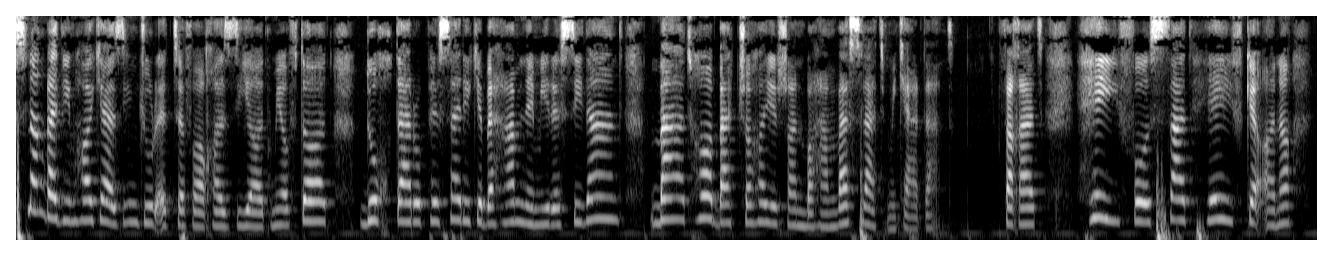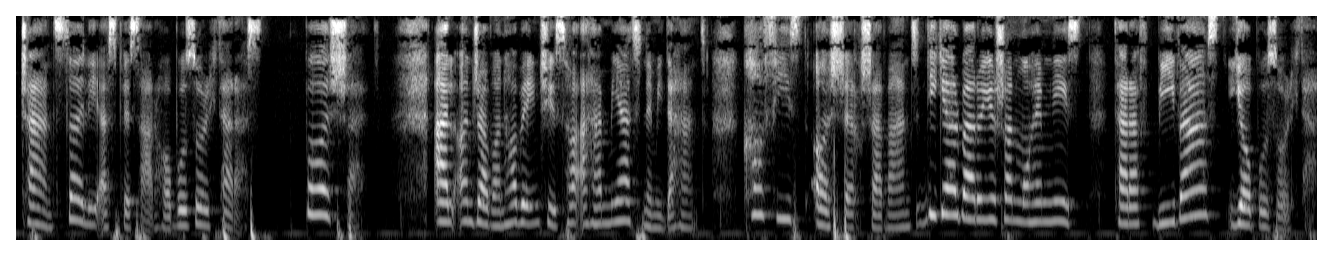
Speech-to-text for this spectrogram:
اصلا قدیم ها که از این جور اتفاقها زیاد میافتاد دختر و پسری که به هم نمی رسیدند بعدها بچه هایشان با هم وصلت می کردند. فقط حیف و صد حیف که آنها چند سالی از پسرها بزرگتر است. باشد. الان جوانها به این چیزها اهمیت نمی دهند. کافی است عاشق شوند. دیگر برایشان مهم نیست طرف بیوه است یا بزرگتر.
